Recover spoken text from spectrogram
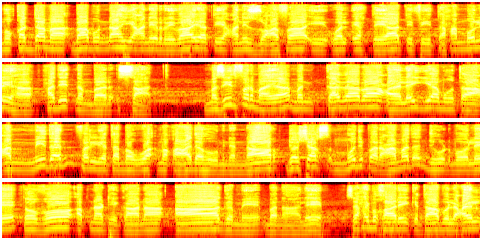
مقدمہ، باب النہی عن الروایت عن الزعفاء والاحتیاط فی تحملها حدیث نمبر سات۔ مزید فرمایا، من کذب علی متعمدا فلیتبوا مقعده من النار. جو شخص مجھ پر عمدن جھوٹ بولے، تو وہ اپنا ٹھکانہ آگ میں بنا لے۔ صحیح بخاری، کتاب العلم،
